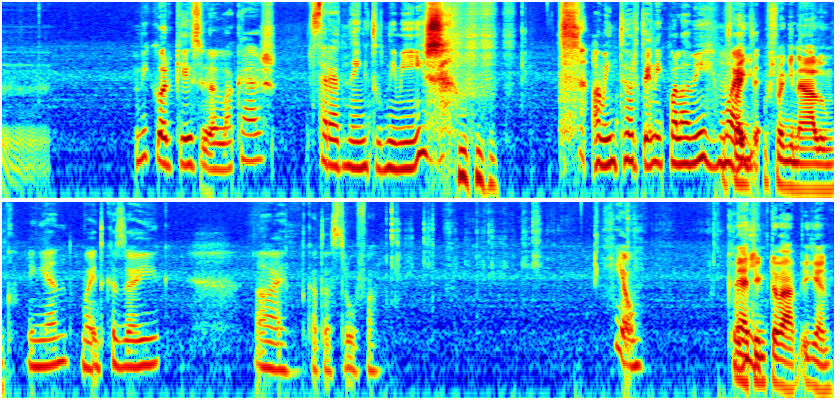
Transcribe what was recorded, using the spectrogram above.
Mm, Mikor készül a lakás? Szeretnénk tudni mi is. Amint történik valami, Most, majd... meg, most megint állunk. Igen, majd közöljük. Aj, katasztrófa. Jó. Kövi. Mehetünk tovább, igen.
